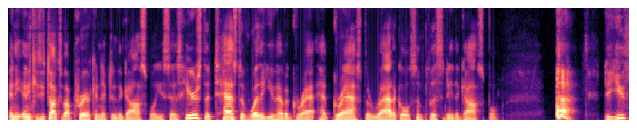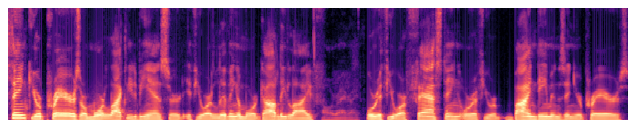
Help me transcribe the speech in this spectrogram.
and he, and because he talks about prayer connected to the gospel, he says, "Here's the test of whether you have a gra- have grasped the radical simplicity of the gospel. Do you think your prayers are more likely to be answered if you are living a more godly life, all right, right. or if you are fasting, or if you are bind demons in your prayers,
